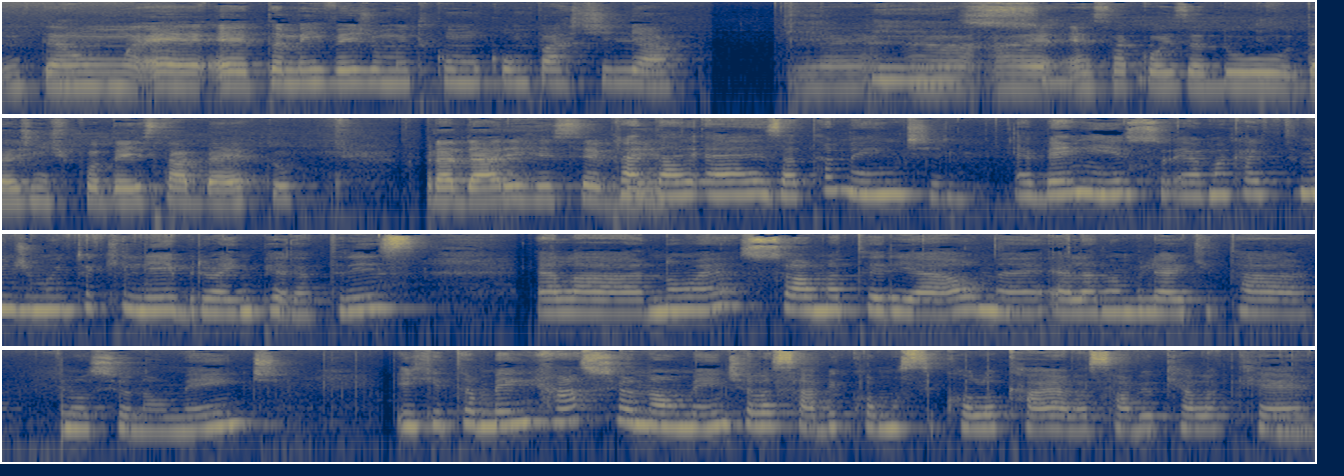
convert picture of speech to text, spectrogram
Então, é, é, também vejo muito como compartilhar, né? A- a- essa coisa do, da gente poder estar aberto para dar e receber. Dar, é, exatamente. É bem isso. É uma carta também de muito equilíbrio. A imperatriz, ela não é só material, né? Ela é uma mulher que tá emocionalmente e que também racionalmente ela sabe como se colocar, ela sabe o que ela quer.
